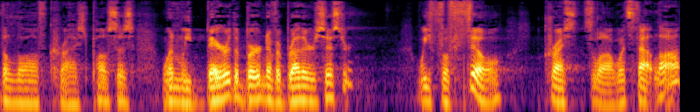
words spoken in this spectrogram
the law of Christ. Paul says, when we bear the burden of a brother or sister, we fulfill Christ's law. What's that law?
